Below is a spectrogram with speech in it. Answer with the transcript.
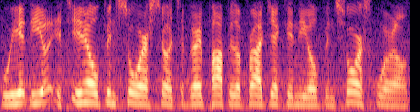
We, it's in open source, so it's a very popular project in the open source world.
